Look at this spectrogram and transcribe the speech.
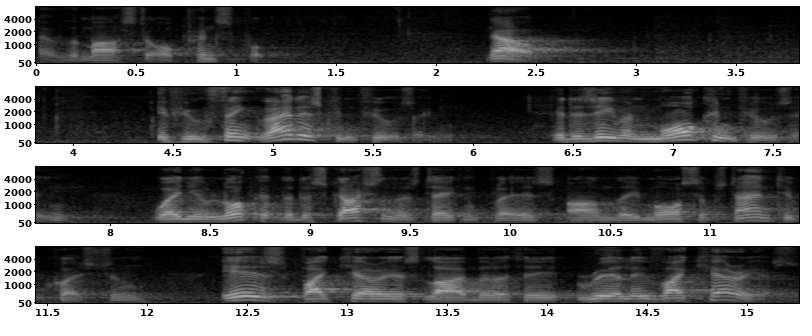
of the master or principal. Now, if you think that is confusing, it is even more confusing when you look at the discussion that's taken place on the more substantive question, is vicarious liability really vicarious?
